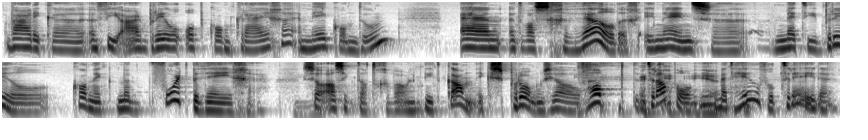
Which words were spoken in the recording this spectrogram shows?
waar ik uh, een VR-bril op kon krijgen en mee kon doen. En het was geweldig. Ineens met die bril kon ik me voortbewegen zoals ik dat gewoonlijk niet kan. Ik sprong zo, hop, de trap op, met heel veel treden.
